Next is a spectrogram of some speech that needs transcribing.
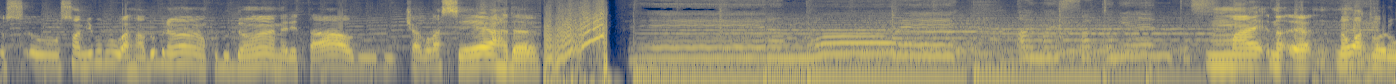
eu sou, amigo do Arnaldo Branco, do Damer e tal, do, do Thiago Lacerda. Mas, não, é, não o ator, o, o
